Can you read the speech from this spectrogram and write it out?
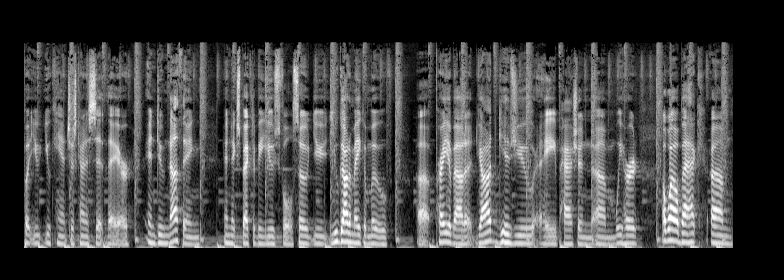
but you, you can't just kind of sit there and do nothing and expect to be useful. So you, you got to make a move. Uh, pray about it. God gives you a passion. Um, we heard a while back um,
